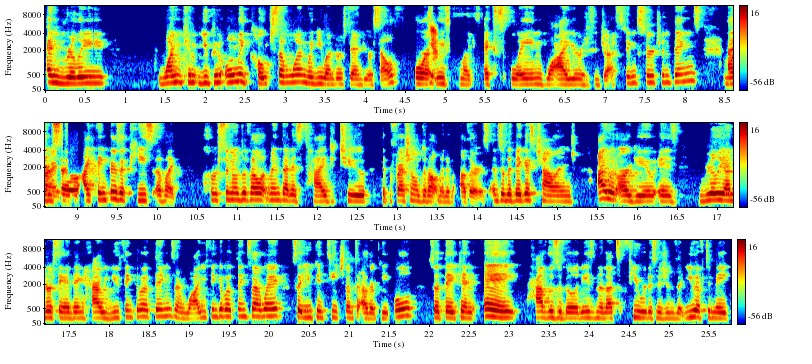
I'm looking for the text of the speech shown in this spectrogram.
and really one can you can only coach someone when you understand yourself or at yeah. least like explain why you're suggesting certain things right. and so i think there's a piece of like personal development that is tied to the professional development of others and so the biggest challenge i would argue is really understanding how you think about things and why you think about things that way so that you can teach them to other people so that they can a have those abilities and then that's fewer decisions that you have to make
